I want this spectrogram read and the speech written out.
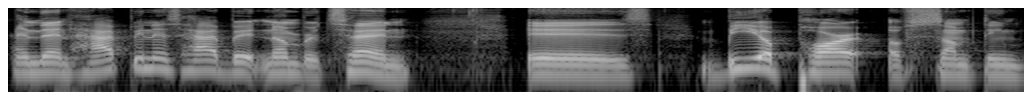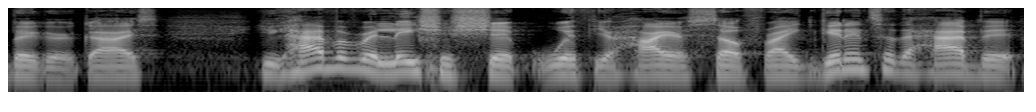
And then happiness habit number 10 is be a part of something bigger, guys. You have a relationship with your higher self, right? Get into the habit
